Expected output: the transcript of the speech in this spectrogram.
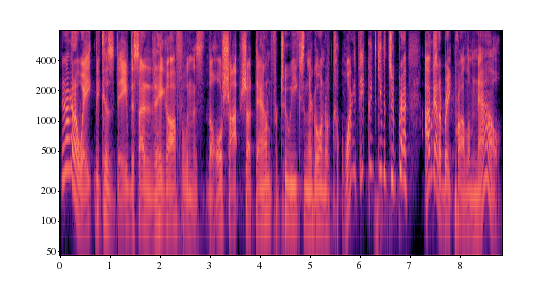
they're not going to wait because Dave decided to take off when this, the whole shop shut down for two weeks and they're going to, why? They could give it two crap. I've got a brake problem now.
